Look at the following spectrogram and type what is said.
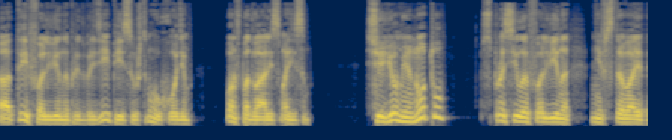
А ты, Фальвина, предупреди Пису, что мы уходим. Он в подвале с Марисом. — Сию минуту? — спросила Фальвина, не вставая.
